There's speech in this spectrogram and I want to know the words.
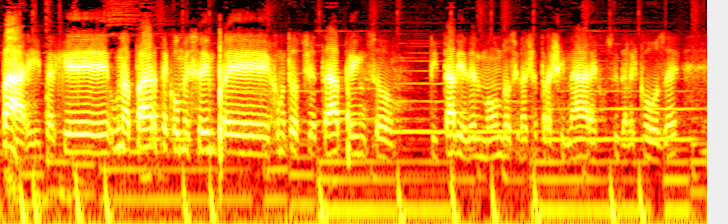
vari, perché una parte come sempre, come società, penso, l'Italia e del mondo si lascia trascinare così dalle cose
